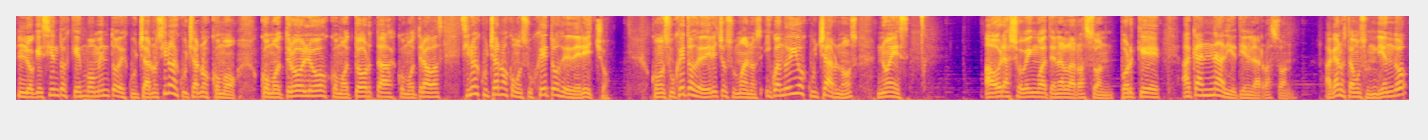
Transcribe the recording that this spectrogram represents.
lo que siento es que es momento de escucharnos, y no de escucharnos como, como trolos, como tortas, como trabas, sino de escucharnos como sujetos de derecho, como sujetos de derechos humanos. Y cuando digo escucharnos, no es ahora yo vengo a tener la razón, porque acá nadie tiene la razón. Acá nos estamos hundiendo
